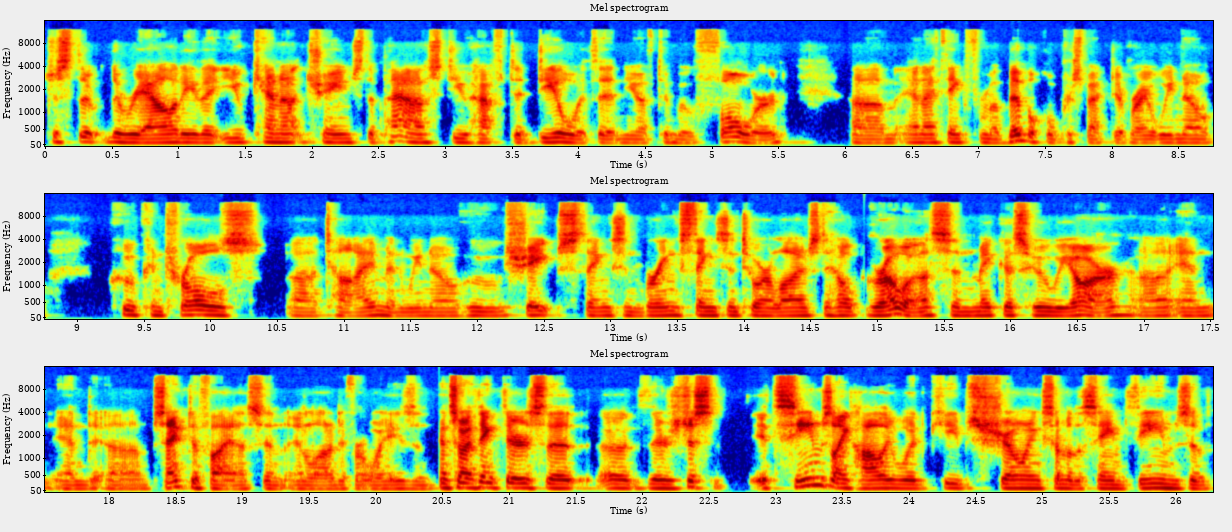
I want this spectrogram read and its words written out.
just the the reality that you cannot change the past you have to deal with it and you have to move forward. Um, and i think from a biblical perspective right we know who controls uh, time and we know who shapes things and brings things into our lives to help grow us and make us who we are uh, and and uh, sanctify us in, in a lot of different ways. And, and so i think there's the uh, there's just it seems like hollywood keeps showing some of the same themes of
